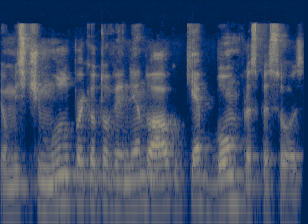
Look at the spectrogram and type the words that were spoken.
eu me estimulo porque eu estou vendendo algo que é bom para as pessoas.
